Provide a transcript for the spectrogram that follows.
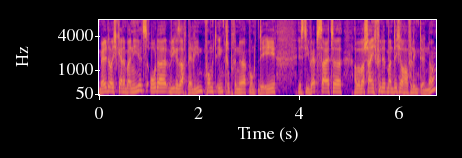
Melde euch gerne bei Nils oder wie gesagt, berlin.inclupreneur.de ist die Webseite, aber wahrscheinlich findet man dich auch auf LinkedIn, ne?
